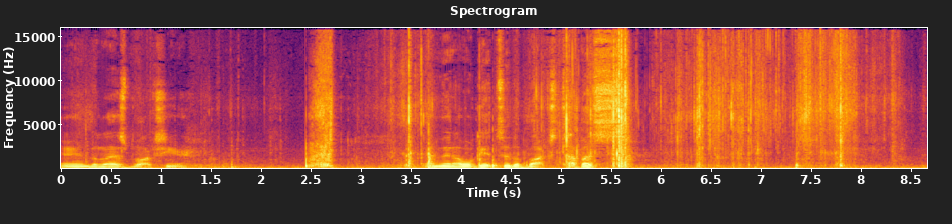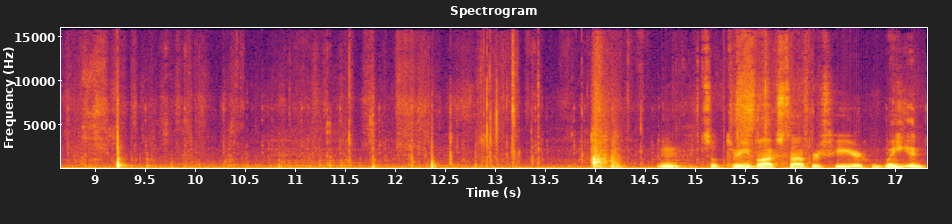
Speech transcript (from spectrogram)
And the last box here. And then I will get to the box tapas. Mm so three box toppers here, waiting.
